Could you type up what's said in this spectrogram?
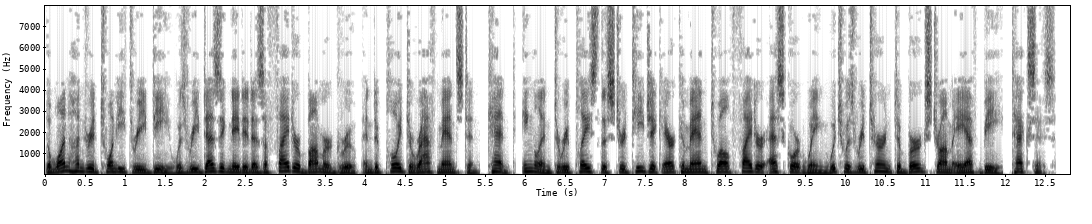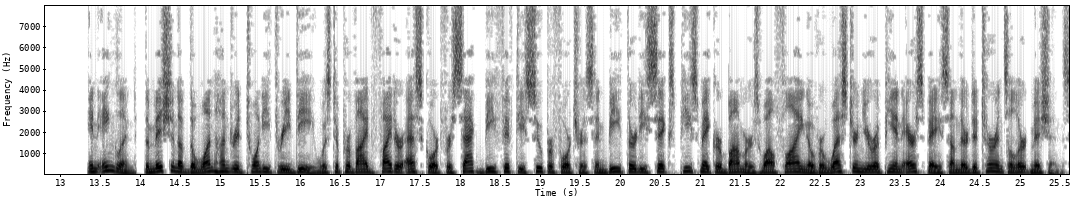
the 123D was redesignated as a fighter-bomber group and deployed to RAF Manston, Kent, England to replace the Strategic Air Command 12th Fighter Escort Wing which was returned to Bergstrom AFB, Texas. In England, the mission of the 123D was to provide fighter escort for SAC B-50 Superfortress and B-36 Peacemaker bombers while flying over Western European airspace on their deterrence alert missions.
